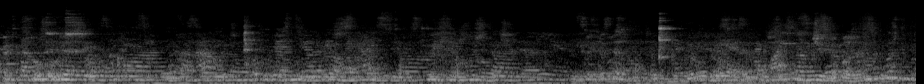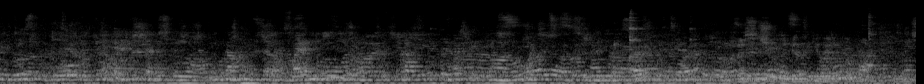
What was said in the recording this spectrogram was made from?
Как Чисто. Прости, что тебе накидали Не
